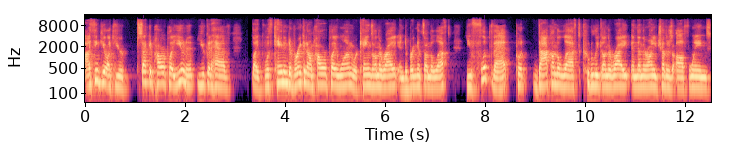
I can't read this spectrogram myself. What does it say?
I think you're like your second power play unit. You could have like with Kane and DeBrincat on power play one, where Kane's on the right and DeBrincat's on the left. You flip that, put Dach on the left, Kubalik on the right, and then they're on each other's off wings,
